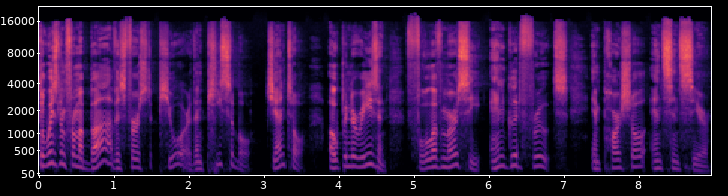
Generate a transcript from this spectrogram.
the wisdom from above is first pure, then peaceable, gentle open to reason, full of mercy and good fruits, impartial and sincere.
